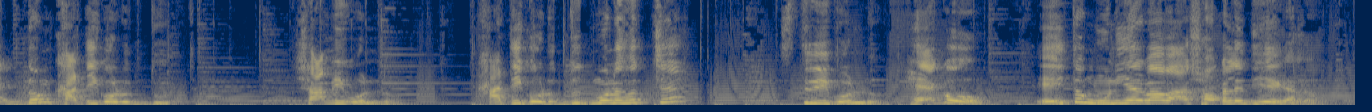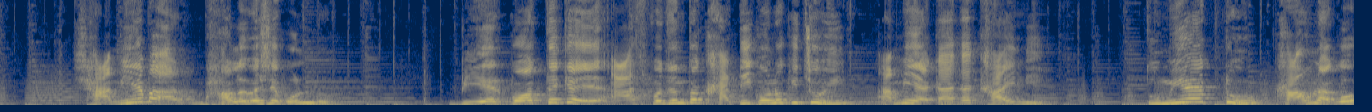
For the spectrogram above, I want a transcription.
একদম খাঁটি গরুর দুধ। স্বামী বলল, খাঁটি গরুর দুধ মনে হচ্ছে? স্ত্রী বলল হ্যাঁ গো, এই তো মুনিয়ার বাবা সকালে দিয়ে গেল। স্বামী এবার ভালোবেসে বলল বিয়ের পর থেকে আজ পর্যন্ত খাঁটি কোনো কিছুই আমি একা একা খাইনি। তুমিও একটু খাও না গো।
